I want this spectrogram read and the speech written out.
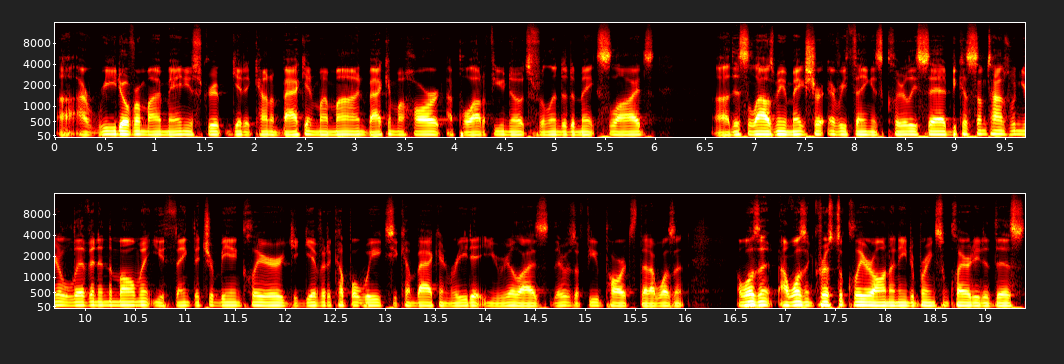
Uh, I read over my manuscript, get it kind of back in my mind, back in my heart. I pull out a few notes for Linda to make slides. Uh, this allows me to make sure everything is clearly said because sometimes when you're living in the moment, you think that you're being clear. You give it a couple weeks, you come back and read it, and you realize there was a few parts that I wasn't, I wasn't, I wasn't crystal clear on. I need to bring some clarity to this.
